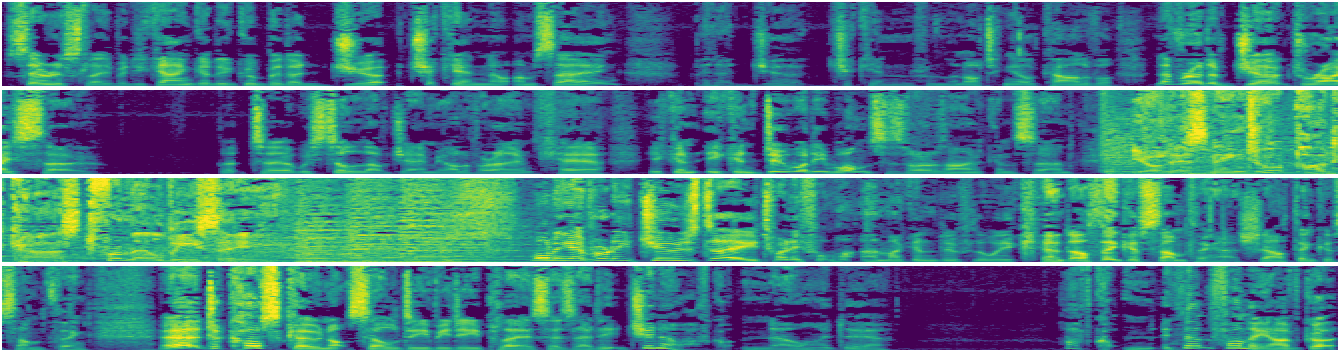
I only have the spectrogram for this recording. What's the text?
Seriously, but you can get a good bit of jerk chicken, know what I'm saying? Bit of jerk chicken from the Notting Hill Carnival. Never heard of jerked rice, though. But uh, we still love Jamie Oliver. I don't care. He can he can do what he wants, as far as I'm concerned. You're listening to a podcast from LBC. Morning, everybody. Tuesday, 24. What am I going to do for the weekend? I'll think of something, actually. I'll think of something. Uh, do Costco not sell DVD players, says Eddie? Do you know, I've got no idea. I've got. Isn't that funny? I've got.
